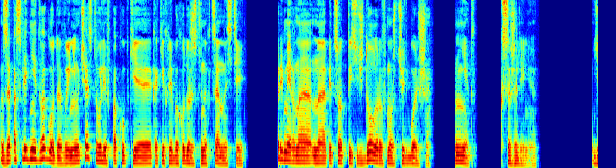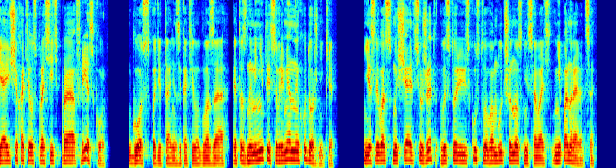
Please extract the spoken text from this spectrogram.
«За последние два года вы не участвовали в покупке каких-либо художественных ценностей? Примерно на 500 тысяч долларов, может, чуть больше?» «Нет, к сожалению». «Я еще хотел спросить про фреску». «Господи!» – Таня закатила глаза. «Это знаменитые современные художники». Если вас смущает сюжет, в историю искусства вам лучше нос не совать, не понравится.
